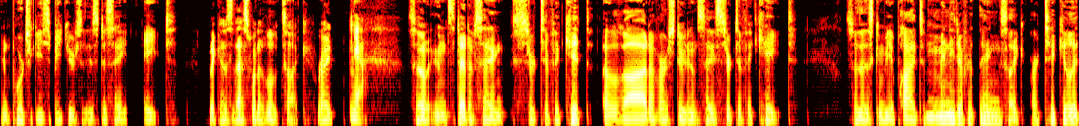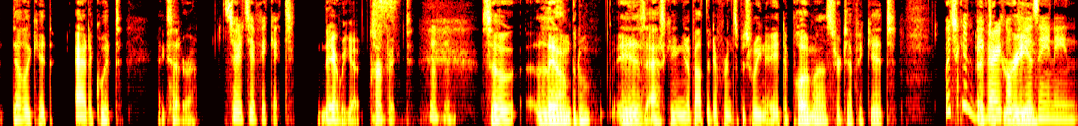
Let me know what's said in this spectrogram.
and Portuguese speakers is to say eight because that's what it looks like, right? Yeah. So instead of saying certificate, a lot of our students say certificate. So this can be applied to many different things like articulate, delicate, adequate, etc. Certificate. There we go. Perfect. so Leandro is asking about the difference between a diploma, certificate, which can be very degree. confusing in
